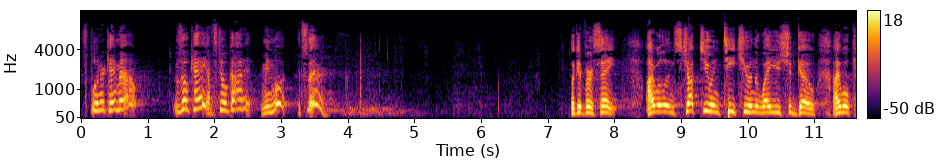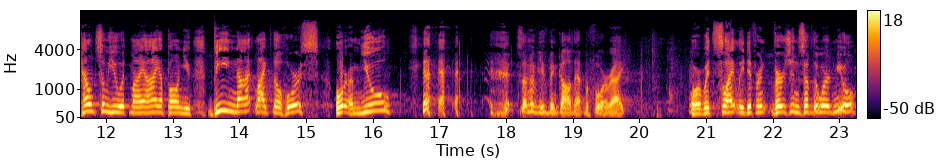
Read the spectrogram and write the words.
splinter came out? It was okay. I've still got it. I mean, look, it's there. Look at verse 8. I will instruct you and teach you in the way you should go. I will counsel you with my eye upon you. Be not like the horse or a mule. Some of you have been called that before, right? Or with slightly different versions of the word mule.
